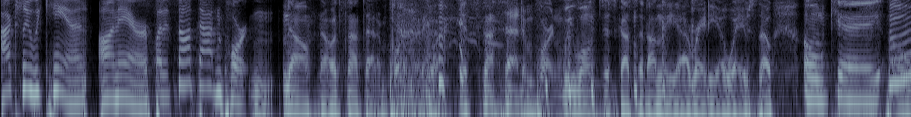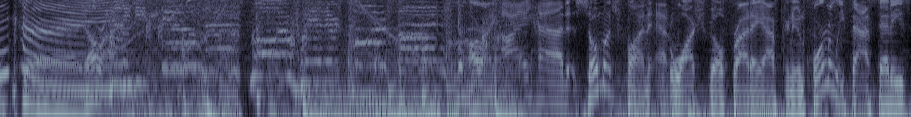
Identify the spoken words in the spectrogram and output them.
Actually, we can't on air, but it's not that important. No, no, it's not that important anyway. it's not that important. We won't discuss it on the uh, radio waves, though. Okay, okay, all right. Had so much fun at Washville Friday afternoon, formerly Fast Eddie's.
